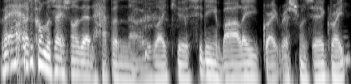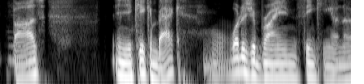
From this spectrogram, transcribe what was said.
But how does a conversation like that happen though? Like you're sitting in Bali, great restaurants there, great Mm-hmm. bars, and you're kicking back. What is your brain thinking? I know.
